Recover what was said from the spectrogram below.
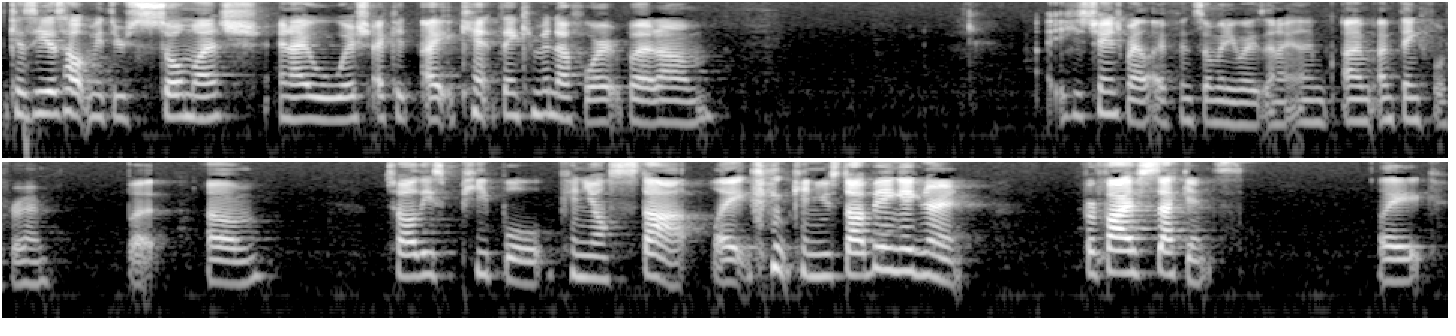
because he has helped me through so much and i wish i could i can't thank him enough for it but um he's changed my life in so many ways, and I, am I'm, I'm thankful for him. But um, to all these people, can y'all stop? Like, can you stop being ignorant for five seconds? Like,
